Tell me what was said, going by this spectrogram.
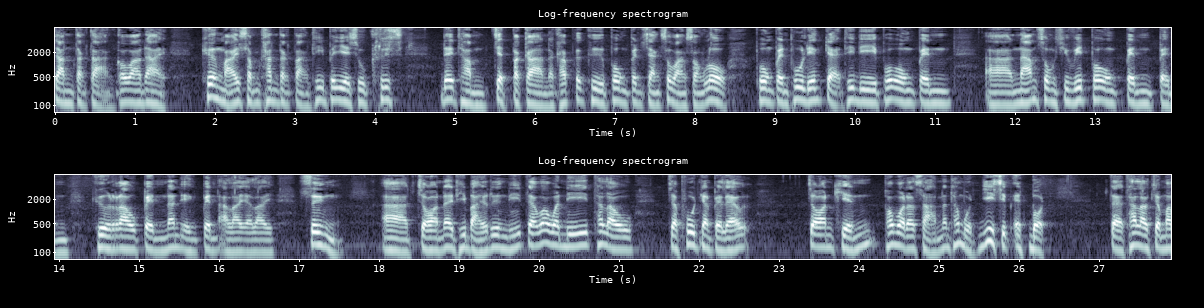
จรรย์ต่างๆ ก็ว่าได้ เครื่องหมายสำคัญต่างๆ ที่พระเยซูคริสต์ได้ทำเจ็ดประการนะครับ ก็คือพระองค์เป็นแสงสว่างสองโลกพระองค์เป็นผู้เลี้ยงแกะที่ดี พระองค์เป็น น้ำทรงชีวิตพระองค์เป็นเป็นคือเราเป็นนั่นเองเป็นอะไรอะไร ซึ่งอจอนได้อธิบายเรื่องนี้ แต่ว่าวันนี้ถ้าเราจะพูดกันไปแล้ว จอนเขียนพระวรสารนั้นทั้งหมด 21 บท แต่ถ้าเราจะมา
